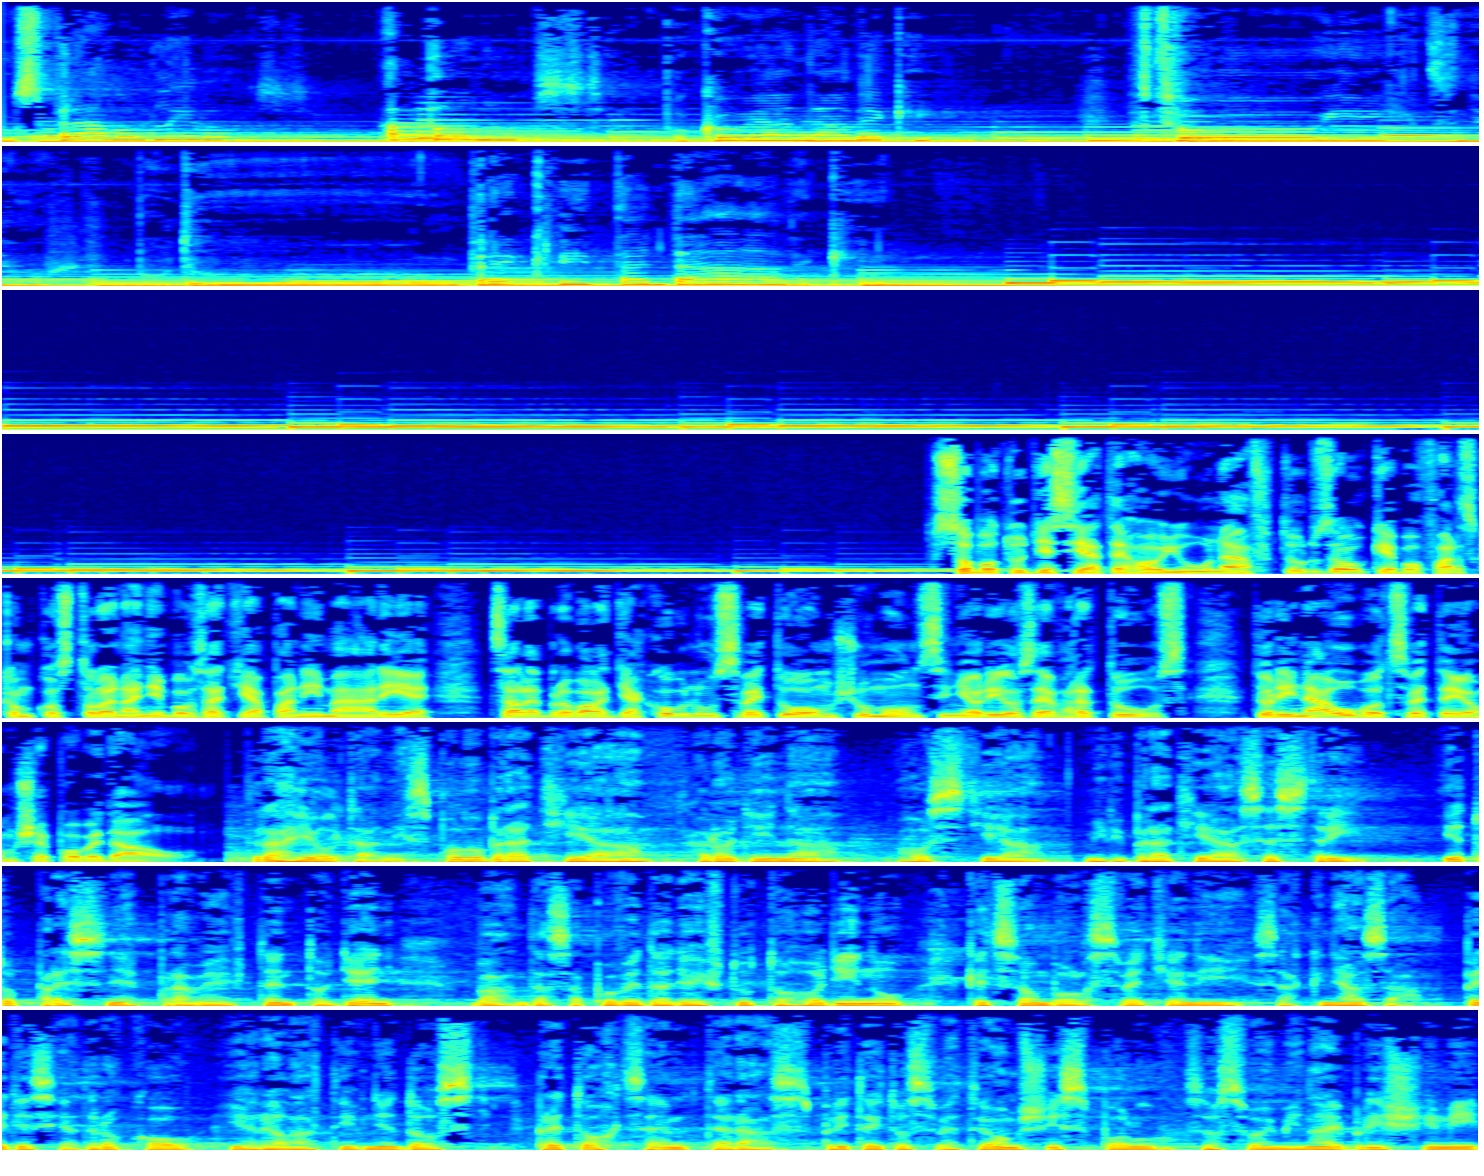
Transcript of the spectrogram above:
nám spravodlivosť a plnosť pokoja na veky. V Tvojom sobotu 10. júna v Turzovke vo Farskom kostole na nebo vzatia Pany Márie celebroval ďakovnú svetu omšu monsignor Jozef Hrtús, ktorý na úvod svetej omše povedal. Drahí oltárni spolubratia, rodina, hostia, milí bratia a sestry, je to presne práve v tento deň, ba dá sa povedať aj v túto hodinu, keď som bol svetený za kňaza. 50 rokov je relatívne dosť. Preto chcem teraz pri tejto svete omši spolu so svojimi najbližšími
